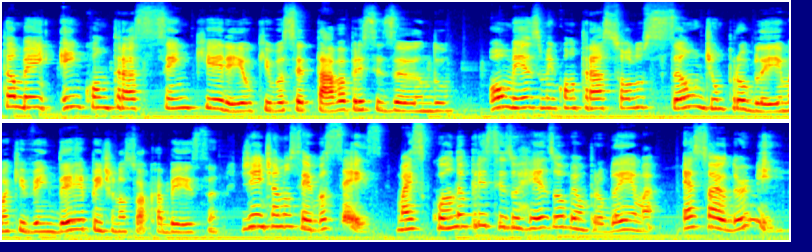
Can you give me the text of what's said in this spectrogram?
Também encontrar sem querer o que você estava precisando, ou mesmo encontrar a solução de um problema que vem de repente na sua cabeça. Gente, eu não sei vocês, mas quando eu preciso resolver um problema, é só eu dormir.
